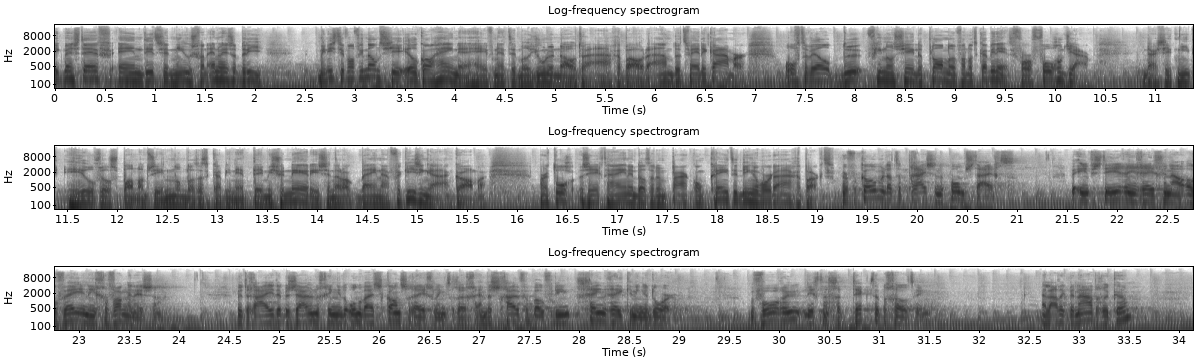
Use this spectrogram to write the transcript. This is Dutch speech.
ik ben Stef en dit is het nieuws van NWS op 3. Minister van Financiën Ilko Heijnen heeft net de miljoenennota aangeboden aan de Tweede Kamer. Oftewel de financiële plannen van het kabinet voor volgend jaar. Daar zit niet heel veel spannends in, omdat het kabinet demissionair is en er ook bijna verkiezingen aankomen. Maar toch zegt Heijnen dat er een paar concrete dingen worden aangepakt. We voorkomen dat de prijs aan de pomp stijgt. We investeren in regionaal OV en in gevangenissen. We draaien de bezuiniging in de onderwijskansenregeling terug... en we schuiven bovendien geen rekeningen door. Voor u ligt een gedekte begroting. En laat ik benadrukken,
